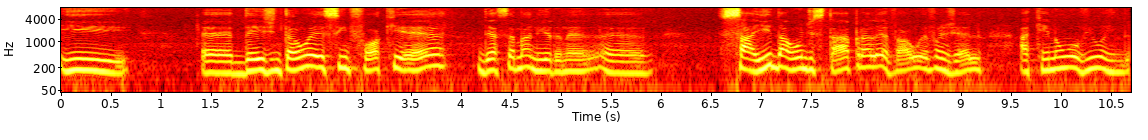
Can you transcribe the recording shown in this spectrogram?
e é, desde então esse enfoque é dessa maneira, né? Sair da onde está para levar o evangelho a quem não ouviu ainda.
